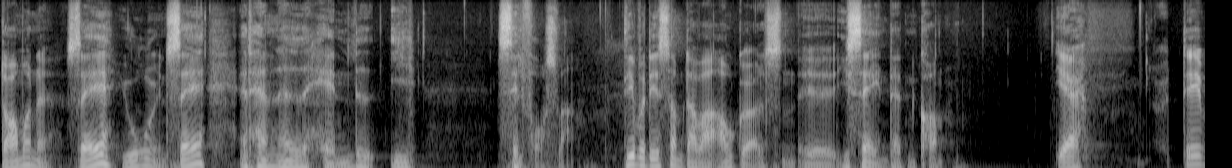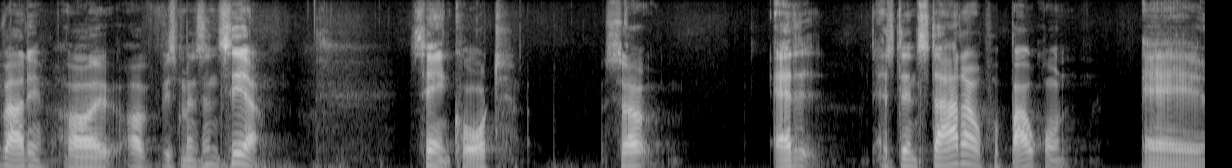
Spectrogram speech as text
dommerne sagde, juryen sagde, at han havde handlet i selvforsvar. Det var det, som der var afgørelsen øh, i sagen, da den kom. Ja, det var det. Og, og hvis man sådan ser sagen kort, så er det, altså den starter jo på baggrund af,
